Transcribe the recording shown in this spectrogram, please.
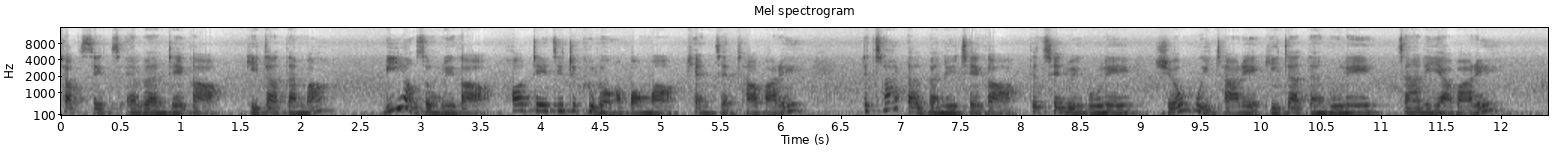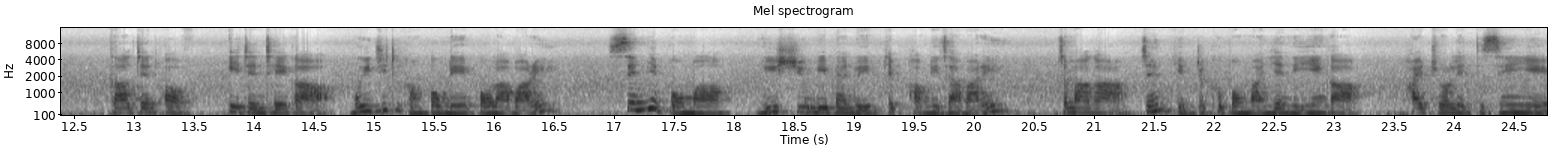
Toxic Album တဲကဂီတတန်ပါမိအောင်စုံတွေကဟိုတယ်ကြီးတစ်ခုလုံးအပေါ်မှာဖြန့်ကျက်ထားပါတယ်တခြား album တွေထဲကတခြင်းတွေကိုလည်းရုံးမှွေထားတဲ့ဂီတတန်ကိုလည်းကြားနေရပါတယ်။ Garden of Eden ထဲကမွေကြီးတစ်ကောင်ပုံလေးပေါ်လာပါတယ်။စင်မြစ်ပေါ်မှာမီးရှူမီးပန်းတွေပြစ်ဖောက်နေကြပါတယ်။ကျမကကျမ်းပြင်တစ်ခုပေါ်မှာရက်နေရင်က hydraulic သစင်းရဲ့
